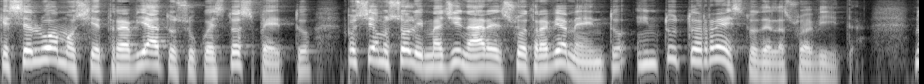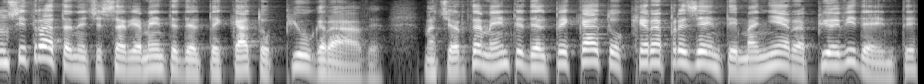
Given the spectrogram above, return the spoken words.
che se l'uomo si è traviato su questo aspetto, possiamo solo immaginare il suo traviamento in tutto il resto della sua vita. Non si tratta necessariamente del peccato più grave, ma certamente del peccato che rappresenta in maniera più evidente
